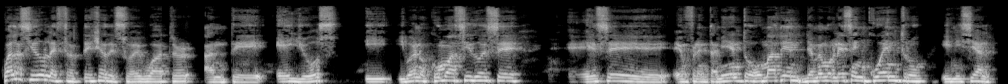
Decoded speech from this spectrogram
¿Cuál ha sido la estrategia de Soy Water ante ellos y, bueno, ¿cómo ha sido ese, ese enfrentamiento, o más bien, llamémosle ese encuentro inicial?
